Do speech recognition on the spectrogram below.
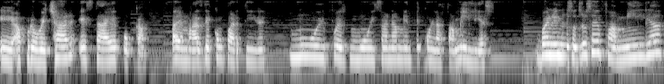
eh, aprovechar esta época además de compartir muy, pues muy sanamente con las familias. Bueno, y nosotros en familia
